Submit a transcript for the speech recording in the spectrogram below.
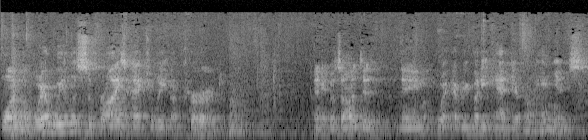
one of where Wheeler's Surprise actually occurred. And it goes on to name where everybody had their opinions.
